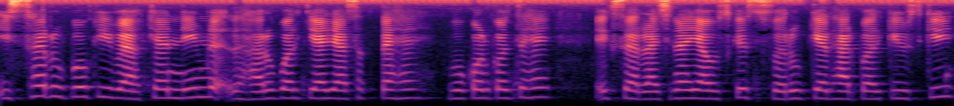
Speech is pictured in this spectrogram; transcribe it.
स्थल रूपों की व्याख्या निम्न आधारों पर किया जा सकता है। वो कौन कौन से हैं? एक संरचना या उसके स्वरूप के आधार पर कि उसकी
